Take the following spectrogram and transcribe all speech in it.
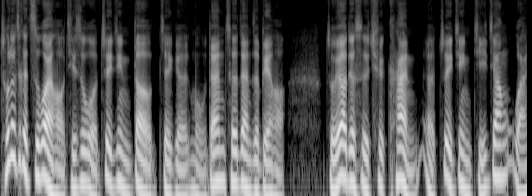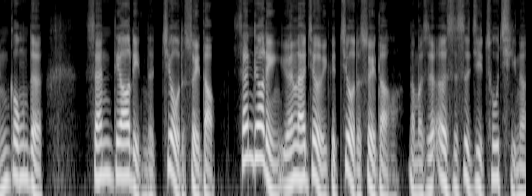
除了这个之外哈，其实我最近到这个牡丹车站这边哈。主要就是去看，呃，最近即将完工的三雕岭的旧的隧道。三雕岭原来就有一个旧的隧道，那么是二十世纪初期呢，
